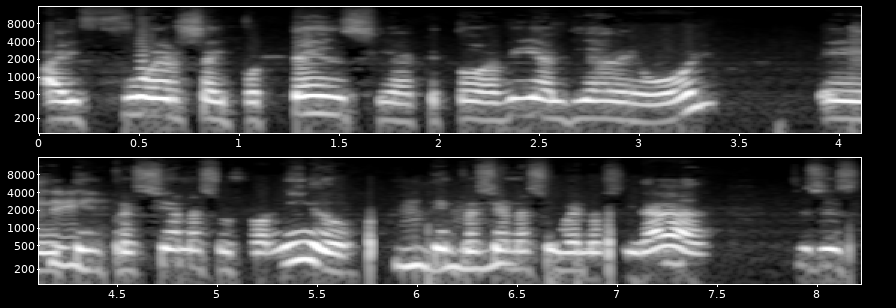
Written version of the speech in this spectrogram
hay fuerza y potencia que todavía al día de hoy eh, te impresiona su sonido, te impresiona su velocidad. Entonces,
